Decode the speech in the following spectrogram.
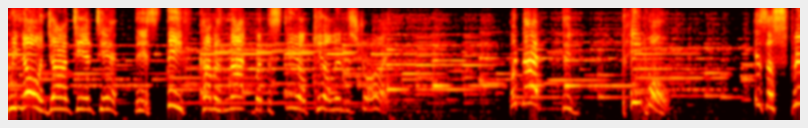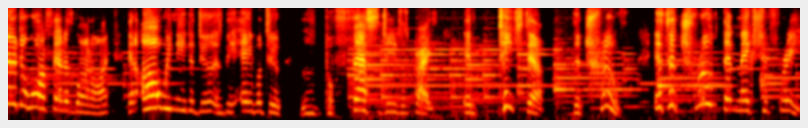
We know in John 10, 10, the thief cometh not but to steal, kill, and destroy. But not the people. It's a spiritual warfare that's going on. And all we need to do is be able to profess Jesus Christ and teach them the truth. It's the truth that makes you free.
